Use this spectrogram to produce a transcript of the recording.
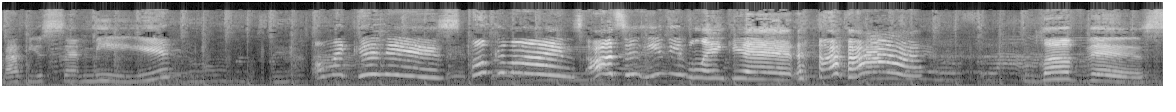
Matthew sent me. Oh my goodness! Pokemons! Oh, it's an blanket! Love this!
